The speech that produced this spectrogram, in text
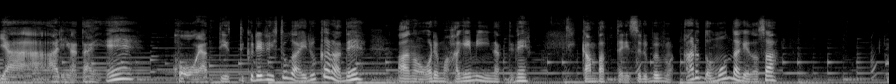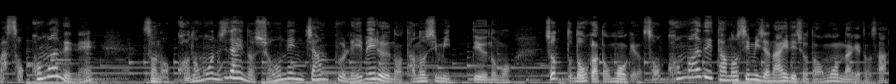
いやー、ありがたいね。こうやって言ってくれる人がいるからね、あの、俺も励みになってね、頑張ったりする部分あると思うんだけどさ、まあ、そこまでね、その子供時代の少年ジャンプレベルの楽しみっていうのも、ちょっとどうかと思うけど、そこまで楽しみじゃないでしょと思うんだけどさ。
